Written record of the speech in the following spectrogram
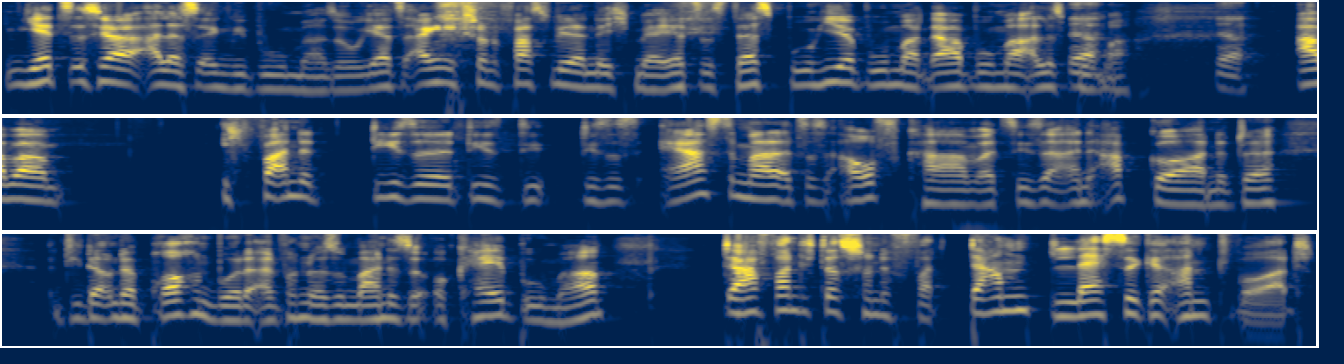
jetzt ist ja alles irgendwie Boomer so. Jetzt eigentlich schon fast wieder nicht mehr. Jetzt ist das Bu hier, Boomer da, Boomer, alles Ja. Boomer. Ja. Aber ich fand diese, die, die, dieses erste Mal, als es aufkam, als diese eine Abgeordnete, die da unterbrochen wurde, einfach nur so meinte so, okay, Boomer, da fand ich das schon eine verdammt lässige Antwort.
